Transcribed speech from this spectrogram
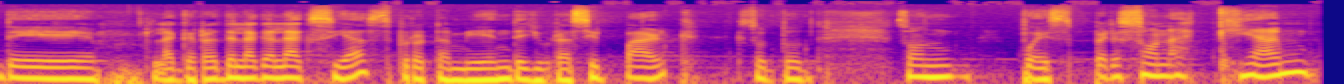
de La Guerra de las Galaxias, pero también de Jurassic Park. Son, son pues personas que han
